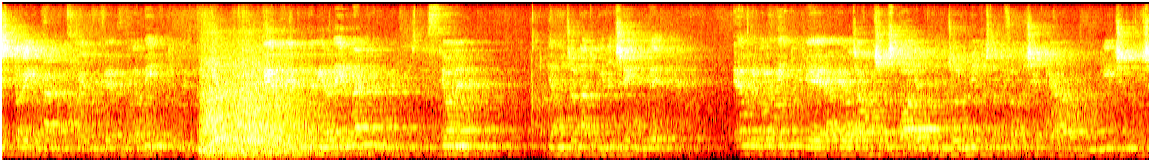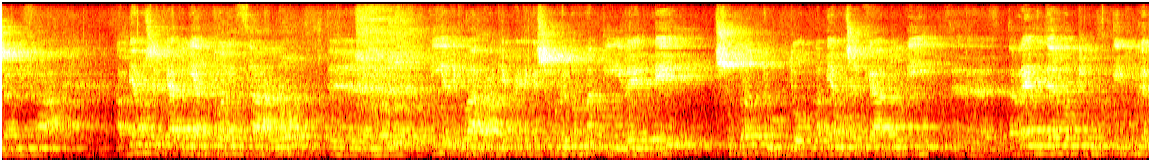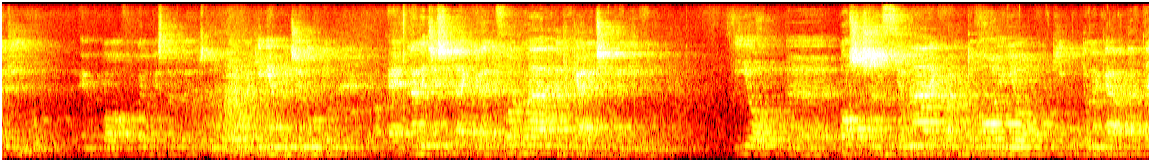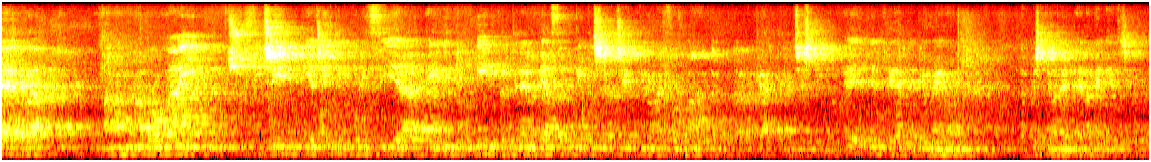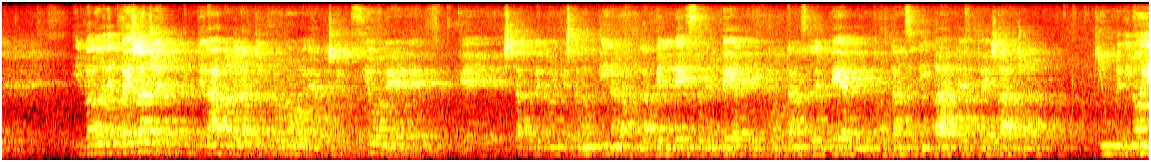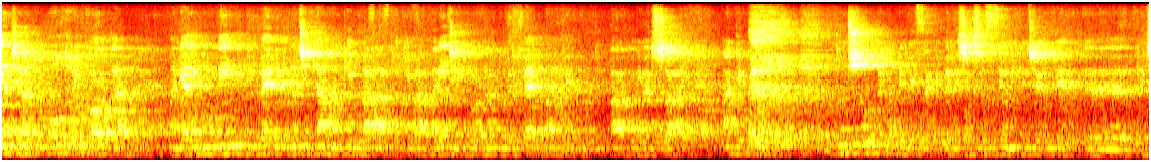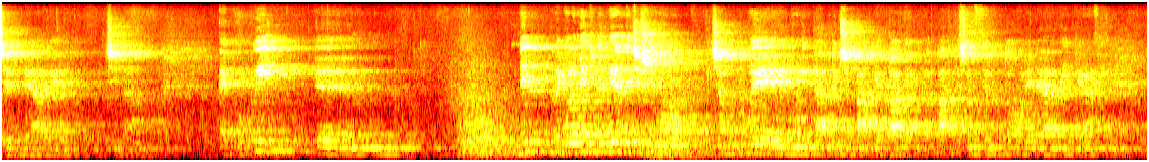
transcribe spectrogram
estoy en qui ehm, nel regolamento del verde ci sono diciamo, due novità principali, a parte la parte sanzionatoria e le aree dei casi.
